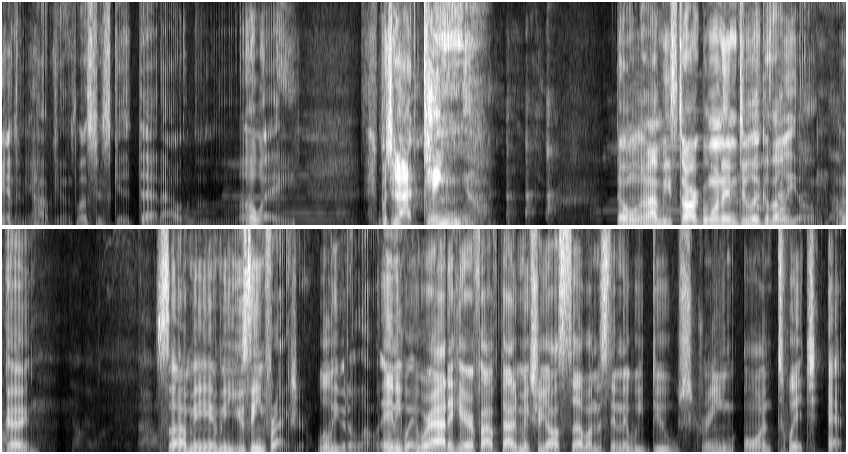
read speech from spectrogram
Anthony Hopkins. Let's just get that out away. But you're not king. Don't have me start going into it because I will. Okay. So I mean, I mean, you seen Fracture. We'll leave it alone. Anyway, we're out of here. Five thirty. Make sure y'all sub. Understand that we do stream on Twitch at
